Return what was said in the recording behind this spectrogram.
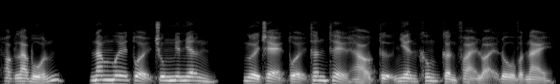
hoặc là 4, 50 tuổi trung nhân nhân, người trẻ tuổi thân thể hảo tự nhiên không cần phải loại đồ vật này.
